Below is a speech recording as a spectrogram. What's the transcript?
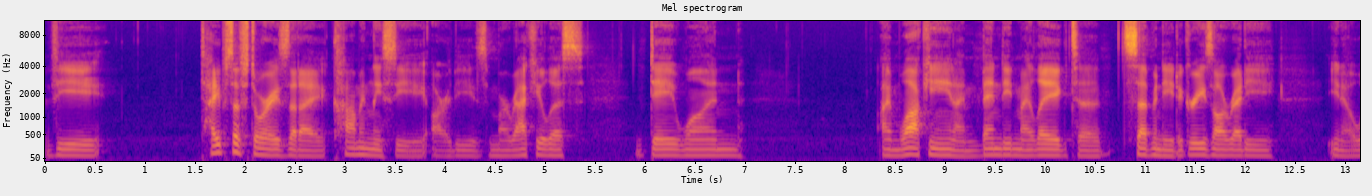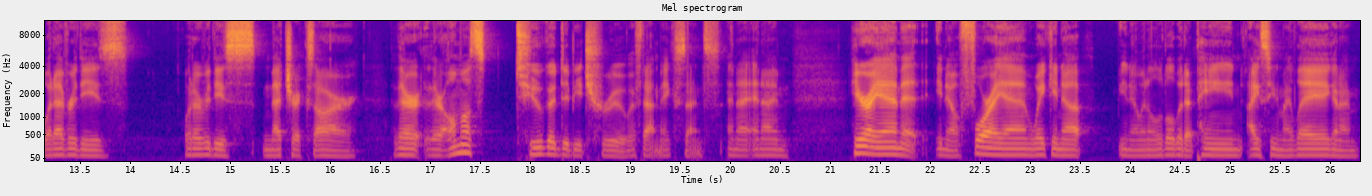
the types of stories that I commonly see are these miraculous day one. I'm walking, I'm bending my leg to 70 degrees already, you know, whatever these whatever these metrics are, they're they're almost too good to be true, if that makes sense. And I and I'm here I am at, you know, 4 a.m. waking up, you know, in a little bit of pain, icing my leg, and I'm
